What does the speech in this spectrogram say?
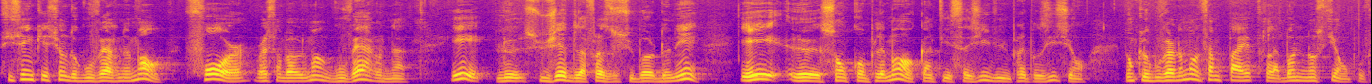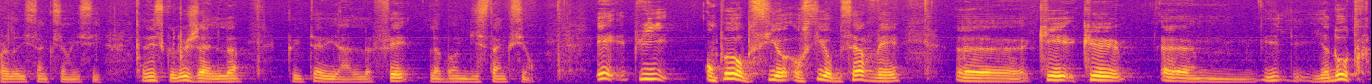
si c'est une question de gouvernement, for, vraisemblablement, gouverne, et le sujet de la phrase subordonnée et euh, son complément quand il s'agit d'une préposition. Donc le gouvernement ne semble pas être la bonne notion pour faire la distinction ici. Tandis que le gel critérial fait la bonne distinction. Et puis, on peut aussi, observer euh, qu'il euh, y a d'autres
